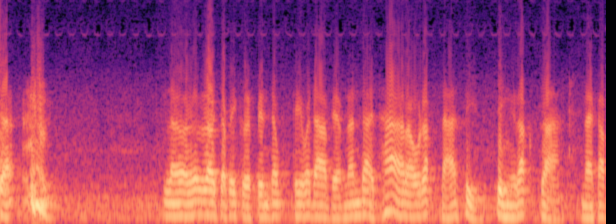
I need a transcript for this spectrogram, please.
จะ เราเราจะไปเกิดเป็นเทวดาแบบนั้นได้ ถ้าเรารักษาศีลจริงรักษานะครับ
